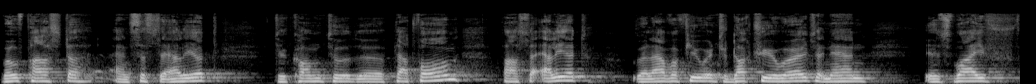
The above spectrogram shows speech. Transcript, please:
both Pastor and Sister Elliot to come to the platform. Pastor Elliot will have a few introductory words and then his wife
